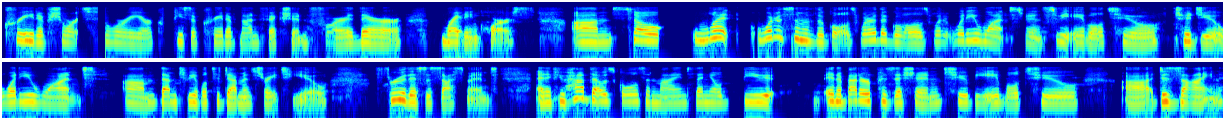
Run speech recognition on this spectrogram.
creative short story or piece of creative nonfiction for their writing course. Um, so what what are some of the goals what are the goals what, what do you want students to be able to to do what do you want um, them to be able to demonstrate to you through this assessment. And if you have those goals in mind, then you'll be in a better position to be able to uh, design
